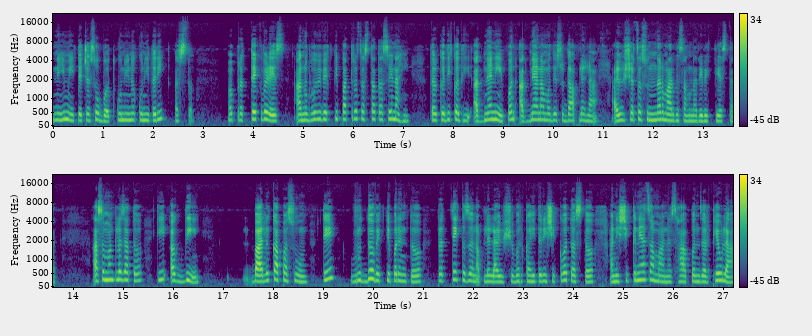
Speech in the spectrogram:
नेहमी त्याच्यासोबत कुणी ना कुणीतरी असतं. मग प्रत्येक वेळेस अनुभवी व्यक्तिपात्रच असतात असे नाही तर कधी कधी अज्ञानी पण अज्ञानामध्ये सुद्धा आपल्याला आयुष्याचा सुंदर मार्ग सांगणारे व्यक्ती असतात. असं म्हटलं जातं की अगदी बालकापासून ते वृद्ध व्यक्तीपर्यंत प्रत्येकजण आपल्याला आयुष्यभर काहीतरी शिकवत असतं आणि शिकण्याचा मानस हा आपण जर ठेवला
